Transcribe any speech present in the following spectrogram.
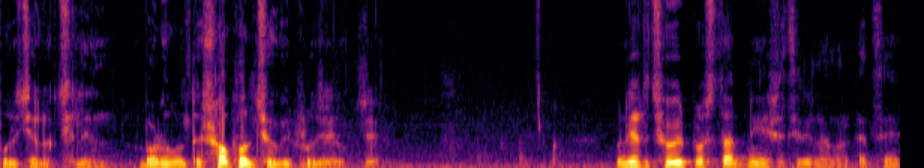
পরিচালক ছিলেন বড় বলতে সফল ছবির প্রযোজক। উনি একটা ছবির প্রস্তাব নিয়ে এসেছিলেন আমার কাছে।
